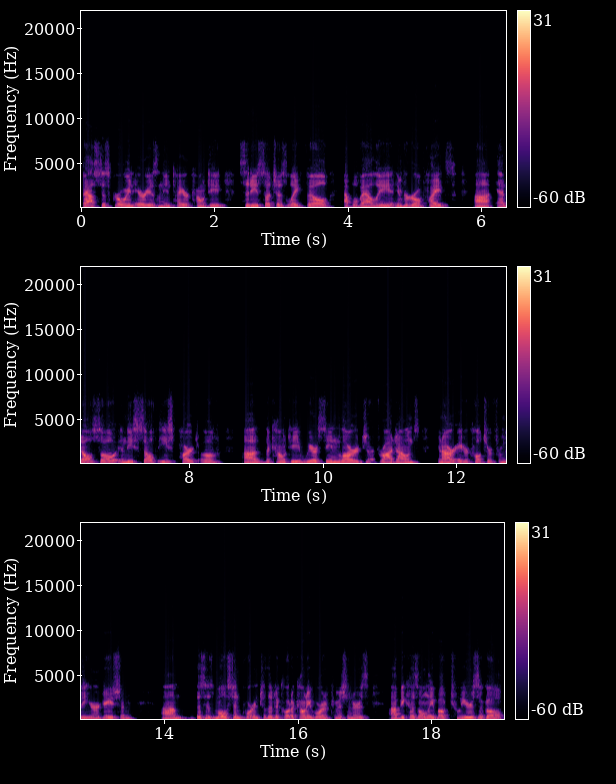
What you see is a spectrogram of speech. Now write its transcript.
fastest growing areas in the entire county, cities such as Lakeville, Apple Valley, Inver Grove Heights, uh, and also in the southeast part of uh, the county, we are seeing large drawdowns in our agriculture from the irrigation. Um, this is most important to the Dakota County Board of Commissioners uh, because only about two years ago,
